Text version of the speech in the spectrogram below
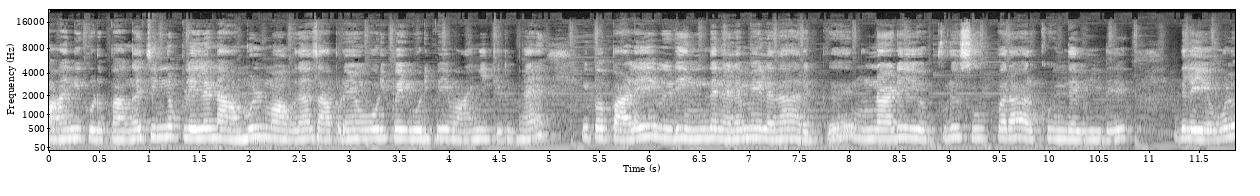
வாங்கி கொடுப்பாங்க. சின்ன பிள்ளையில நான் அமுல் மாவு தான் சாப்பிடுவேன். ஓடி போய் ஓடி போய் வாங்கிக்கிடுவேன் இப்போ பழைய வீடு இந்த நிலமையில தான் இருக்குது முன்னாடி எவ்வளோ சூப்பராக இருக்கும் இந்த வீடு. இதில் எவ்வளோ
